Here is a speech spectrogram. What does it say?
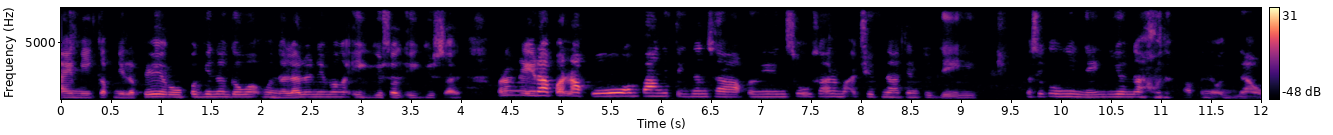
eye makeup nila. Pero pag ginagawa mo na, lalo na yung mga igyusal-igyusal, parang nahirapan ako. Ang pangit tignan sa akin. So, sana ma-achieve natin today. Kasi kung hindi, hindi yun na ako napapanood now.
